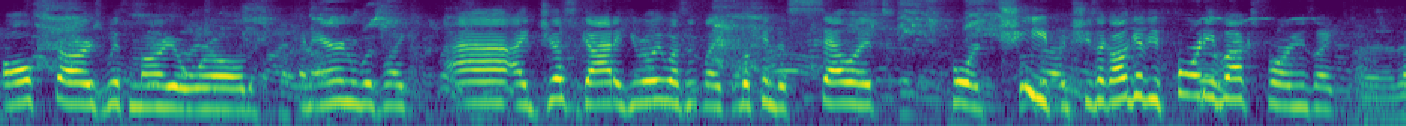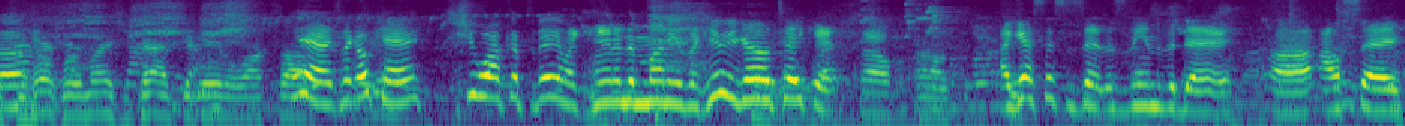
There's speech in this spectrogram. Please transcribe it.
All Stars with Mario World, and Aaron was like, ah, I just got it. He really wasn't like looking to sell it for cheap. And she's like, I'll give you 40 bucks for it. And he's like, uh, yeah, it's like, okay. She walked up today and like handed him money. He's like, here you go, take it. So I guess this is it. This is the end of the day. Uh, I'll say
